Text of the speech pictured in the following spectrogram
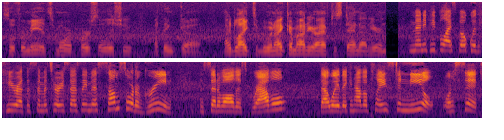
So for me, it's more a personal issue. I think uh, I'd like to be, when I come out here, I have to stand out here. And Many people I spoke with here at the cemetery says they miss some sort of green instead of all this gravel. That way they can have a place to kneel or sit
